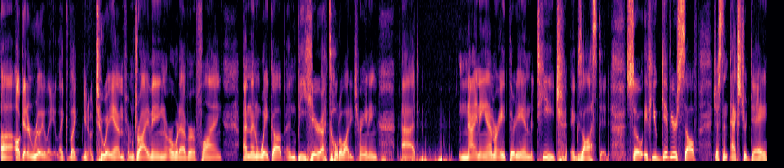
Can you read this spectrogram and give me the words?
uh, I'll get in really late, like like you know 2 a.m. from driving or whatever, flying, and then wake up and be here at Total Body Training at 9 a.m. or 8:30 a.m. to teach exhausted. So if you give yourself just an extra day,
